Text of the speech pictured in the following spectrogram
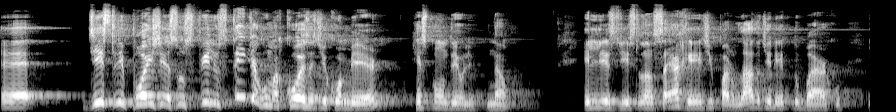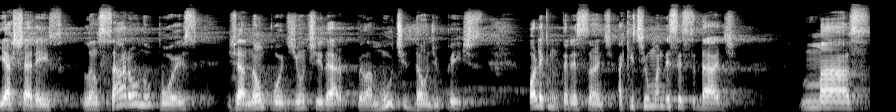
é, disse-lhe, pois, Jesus, filhos, tem de alguma coisa de comer? Respondeu-lhe, não. Ele lhes disse: Lançai a rede para o lado direito do barco e achareis. Lançaram-no, pois, já não podiam tirar pela multidão de peixes. Olha que interessante, aqui tinha uma necessidade mas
